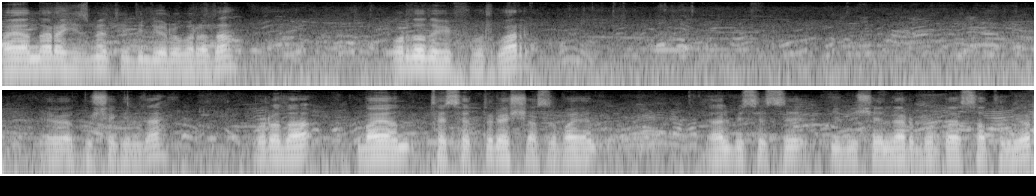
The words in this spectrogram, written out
Bayanlara hizmet ediliyor burada. Orada da hüfur var. Evet bu şekilde. Burada bayan tesettür eşyası, bayan elbisesi gibi şeyler burada satılıyor.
